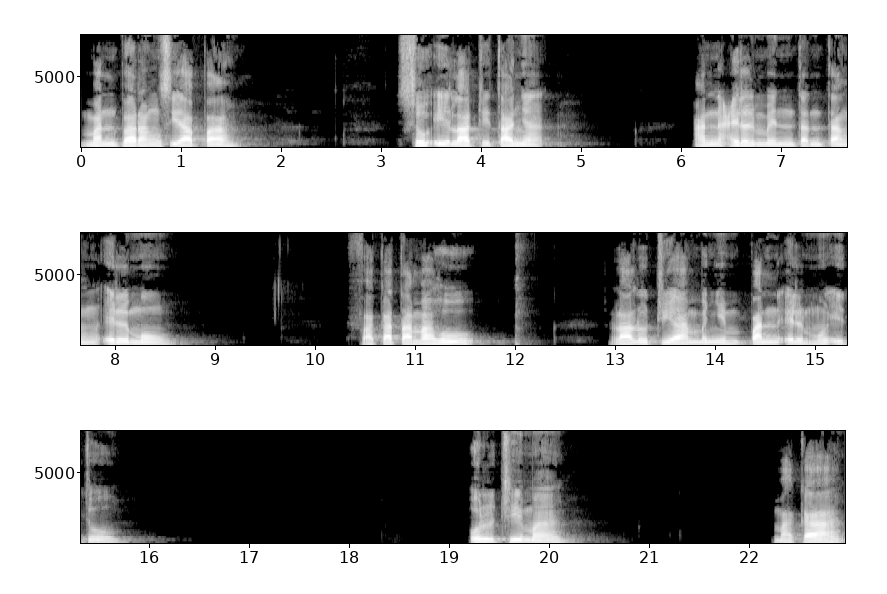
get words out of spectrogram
Man barang siapa suila ditanya an ilmin tentang ilmu fakatamahu lalu dia menyimpan ilmu itu uljima maka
